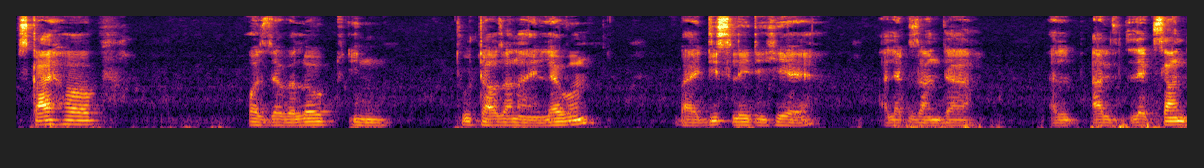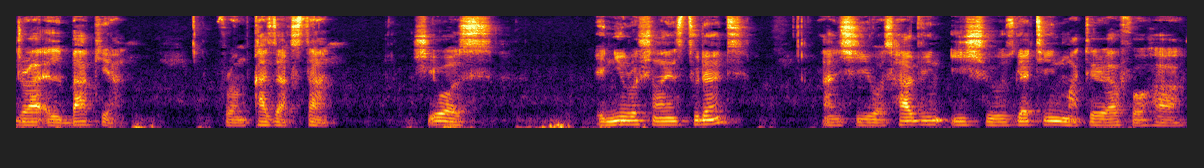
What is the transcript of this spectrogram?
Sci-Hub was developed in 2011 by this lady here Alexander Alexandra Elbakyan from Kazakhstan. She was a neuroscience student and she was having issues getting material for her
